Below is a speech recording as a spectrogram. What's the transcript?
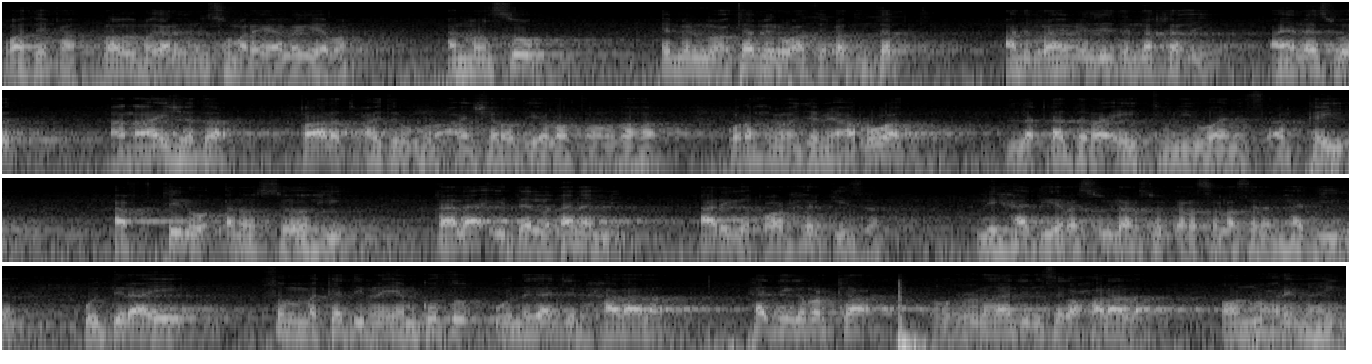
wa iqa labada magalo in isu maray ayaa laga yaaba can mansuur ibn اmuctamir wa iqaة tabt can ibrahim bn zayd الnakci can aswad can caaishaةa qaalat waxay tir umuna caaisha radi allahu ta adaha waraxima jamiic aruwaat laqad ra'aytunii waan is arkay aftilu anoo soohi qalaa'id alhanami ariga qoorxirkiisa lihadyi rasuuli rasulka al sl slm hadyiga uu diraayey uma kadibna yamkutu wuu nagaan jira xalaalan hadyiga marka wuxuu nagaan jira isagoo xalaala oon muxrim ahayn.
